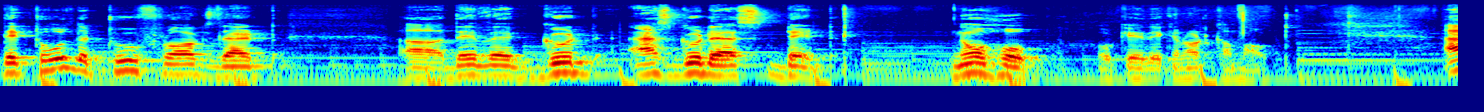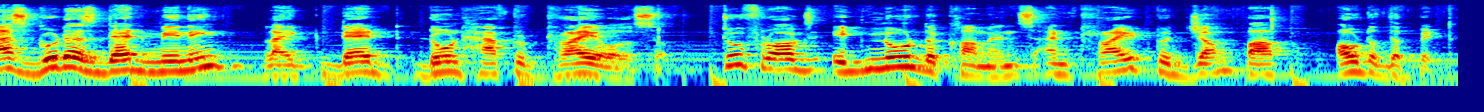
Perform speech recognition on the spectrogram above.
they told the two frogs that uh, they were good, as good as dead. No hope. Okay, they cannot come out. As good as dead meaning like dead don't have to try also. Two frogs ignored the comments and tried to jump up out of the pit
